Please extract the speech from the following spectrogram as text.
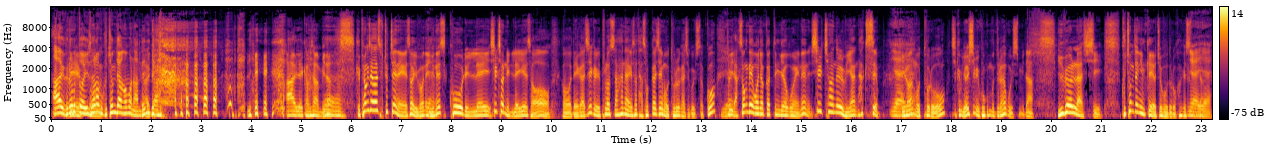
아, 그러면 예, 또이 뭐- 사람 구청장 하면 안 되니까. 아, 예, 감사합니다. 예. 그 평생학습 축제 내에서 이번에 네. 유네스코 릴레이 실천 릴레이에서 어, 네 가지 그리고 플러스 하나에서 다섯 가지의 모토를 가지고 있었고 예. 저희 낙성대 원역 같은 경우에는 실천을 위한 학습 예, 이러한 예. 모토로 지금 열심히 고군분투를 하고 있습니다. 유별나 씨 구청장님께 여쭤보도록 하겠습니다. 예, 예.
